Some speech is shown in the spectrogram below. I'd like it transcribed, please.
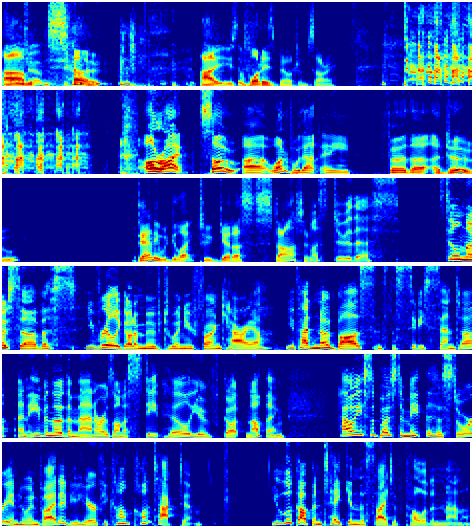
Um, so, uh, you- what is Belgium? Sorry. All right. So uh, wonderful. Without any further ado, Dani, would you like to get us started? Let's do this. Still no service. You've really got to move to a new phone carrier. You've had no buzz since the city centre, and even though the manor is on a steep hill, you've got nothing. How are you supposed to meet the historian who invited you here if you can't contact him? You look up and take in the sight of Culloden Manor.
